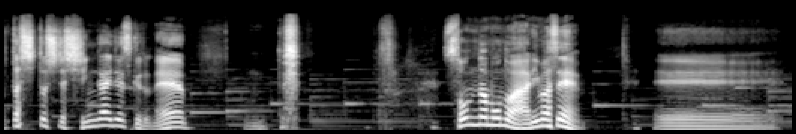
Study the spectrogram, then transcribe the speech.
私として心外ですけどね。うんそんなものはありません。えー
